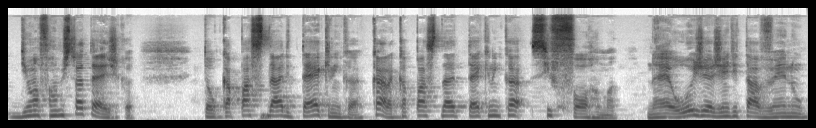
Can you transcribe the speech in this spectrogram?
de uma forma estratégica. Então, capacidade técnica, cara, capacidade técnica se forma. Né? Hoje a gente está vendo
